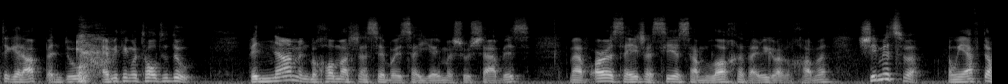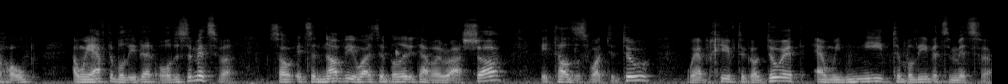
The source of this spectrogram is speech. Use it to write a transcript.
to get up and do everything we're told to do. And we have to hope and we have to believe that all this is a mitzvah. So it's a Navi who has the ability to have a Rasha. He tells us what to do. We have chiv to go do it, and we need to believe it's a mitzvah.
